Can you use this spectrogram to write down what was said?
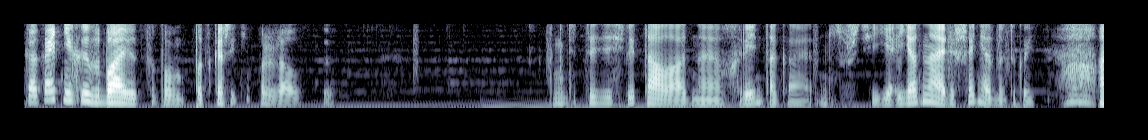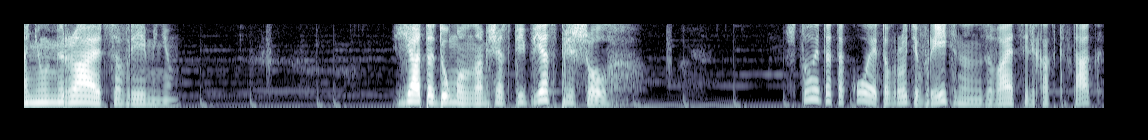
Как от них избавиться? Подскажите, пожалуйста. Там где-то здесь летала одна хрень такая. Ну, слушайте, я, я знаю решение одной такой. Они умирают со временем. Я-то думал, нам сейчас пипец пришел. Что это такое? Это вроде вредина называется или как-то так.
